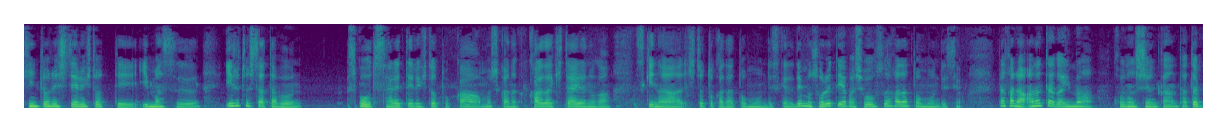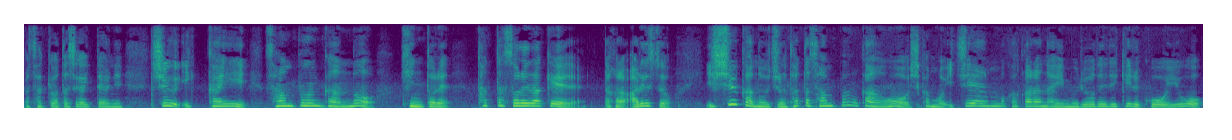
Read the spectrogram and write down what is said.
筋トレしている人っています？いるとしたら多分、スポーツされてる人とか、もしくはなんか体鍛えるのが好きな人とかだと思うんですけど、でもそれってやっぱ少数派だと思うんですよ。だからあなたが今、この瞬間、例えばさっき私が言ったように、週1回3分間の筋トレ、たったそれだけ、だからあれですよ、1週間のうちのたった3分間を、しかも1円もかからない無料でできる行為を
